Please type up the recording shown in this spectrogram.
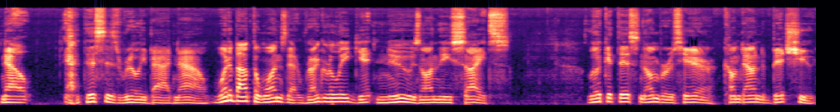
Now, this is really bad now. What about the ones that regularly get news on these sites? Look at this numbers here. Come down to BitChute.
